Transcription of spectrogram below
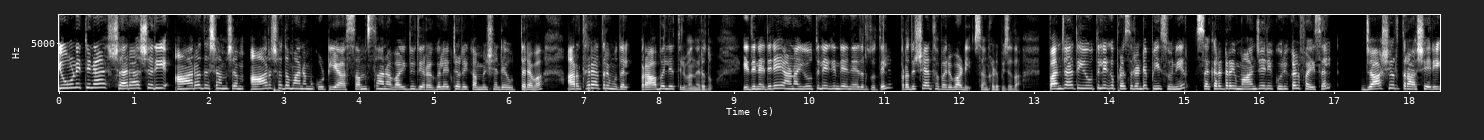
യൂണിറ്റിന് ശരാശരി ആറ് ദശാംശം ആറ് ശതമാനം കൂട്ടിയ സംസ്ഥാന വൈദ്യുതി റെഗുലേറ്ററി കമ്മീഷന്റെ ഉത്തരവ് അർദ്ധരാത്രി മുതൽ പ്രാബല്യത്തിൽ വന്നിരുന്നു. ഇതിനെതിരെയാണ് യൂത്ത് ലീഗിന്റെ നേതൃത്വത്തിൽ പ്രതിഷേധ പരിപാടി സംഘടിപ്പിച്ചത്. Panchayat youth league president P Suneer secretary Mancheri Kurukkal Faisal Jashir Thrasseri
